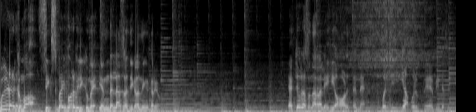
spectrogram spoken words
വീടെടുക്കുമ്പോൾ സിക്സ് ബൈ ഫോർ വിരിക്കുമ്പോൾ എന്തെല്ലാം ശ്രദ്ധിക്കണം നിങ്ങൾക്കറിയോ? ഏറ്റവും രസം എന്ന് പറഞ്ഞാൽ ഈ ഹാളിൽ തന്നെ വലിയ ഒരു ബേബിന്റെ സെറ്റ്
